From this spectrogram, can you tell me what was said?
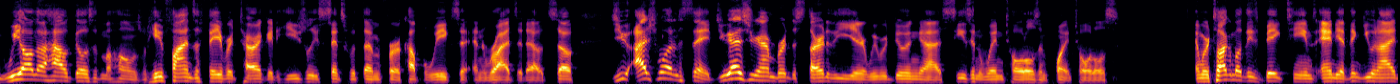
we all know how it goes with Mahomes. When he finds a favorite target, he usually sits with them for a couple weeks and rides it out. So, do you? I just wanted to say, do you guys remember at the start of the year we were doing uh, season win totals and point totals? And we're talking about these big teams. Andy, I think you and I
